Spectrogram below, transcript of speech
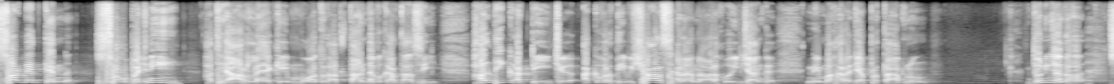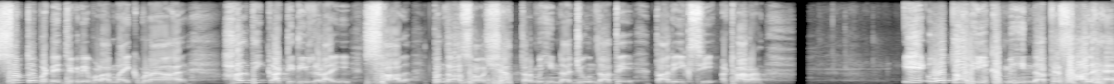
350 ਵਜਨੀ ਹਥਿਆਰ ਲੈ ਕੇ ਮੌਤ ਦਾ ਤਾਂਡਵ ਕਰਦਾ ਸੀ, ਹਲਦੀ ਘਾਟੀ 'ਚ ਅਕਬਰ ਦੀ ਵਿਸ਼ਾਲ ਸੈਨਾ ਨਾਲ ਹੋਈ ਜੰਗ ਨੇ ਮਹਾਰਾਜਾ ਪ੍ਰਤਾਪ ਨੂੰ ਦੁਨੀਆ ਦਾ ਸਭ ਤੋਂ ਵੱਡੇ ਜਗਰੇ ਵਾਲਾ ਨਾਇਕ ਬਣਾਇਆ ਹੈ। ਹਲਦੀ ਘਾਟੀ ਦੀ ਲੜਾਈ ਸਾਲ 1576 ਮਹੀਨਾ ਜੂਨ ਦਾ ਤੇ ਤਾਰੀਖ ਸੀ 18 ਇਹ ਉਹ ਤਾਰੀਖ ਮਹੀਨਾ ਤੇ ਸਾਲ ਹੈ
